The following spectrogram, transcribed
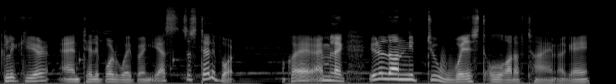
click here and teleport waypoint. Yes, just teleport. Okay, I'm like you don't need to waste a lot of time. Okay.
